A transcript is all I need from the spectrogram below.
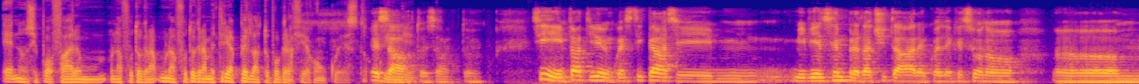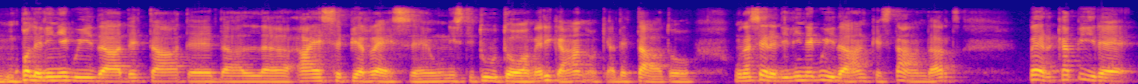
e non si può fare un, una, fotogra- una, fotogrammetria per la topografia con questo. Esatto, quindi... esatto. Sì, infatti io in questi casi mh, mi viene sempre da citare quelle che sono uh, un po' le linee guida dettate dal ASPRS, un istituto americano che ha dettato una serie di linee guida anche standard per capire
